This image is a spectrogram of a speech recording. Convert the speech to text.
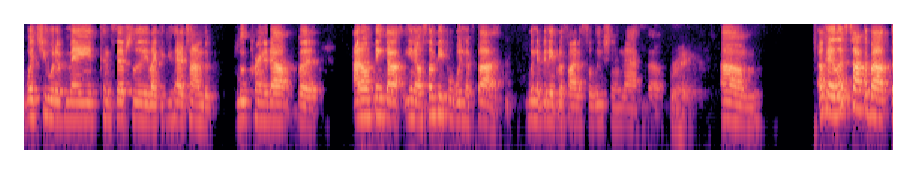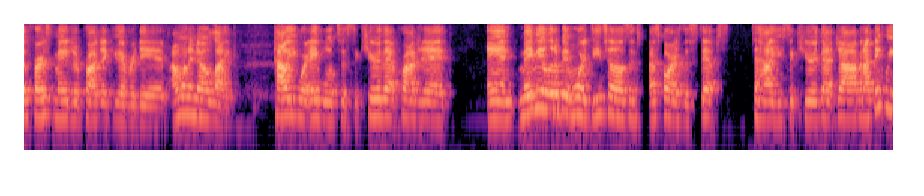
what you would have made conceptually, like if you had time to blueprint it out, but I don't think I, you know, some people wouldn't have thought, wouldn't have been able to find a solution in that. So Right. um, okay, let's talk about the first major project you ever did. I want to know like how you were able to secure that project and maybe a little bit more details as, as far as the steps to how you secured that job. And I think we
